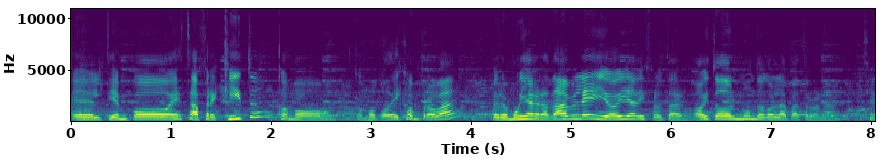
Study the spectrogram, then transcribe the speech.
El tiempo está fresquito, como, como podéis comprobar, pero muy agradable y hoy a disfrutar. Hoy todo el mundo con la patrona. Sí.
